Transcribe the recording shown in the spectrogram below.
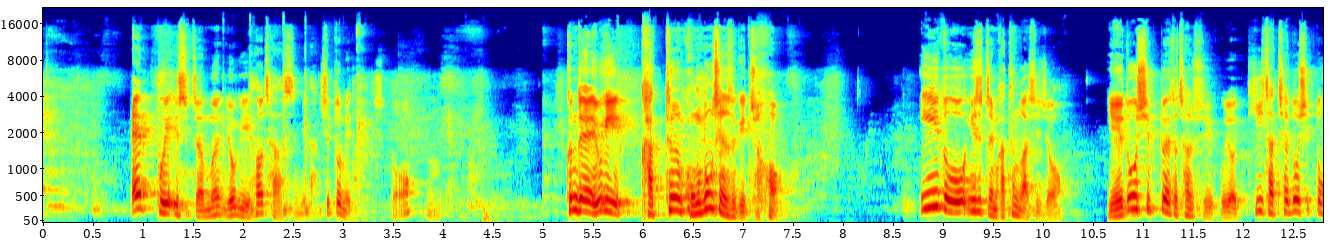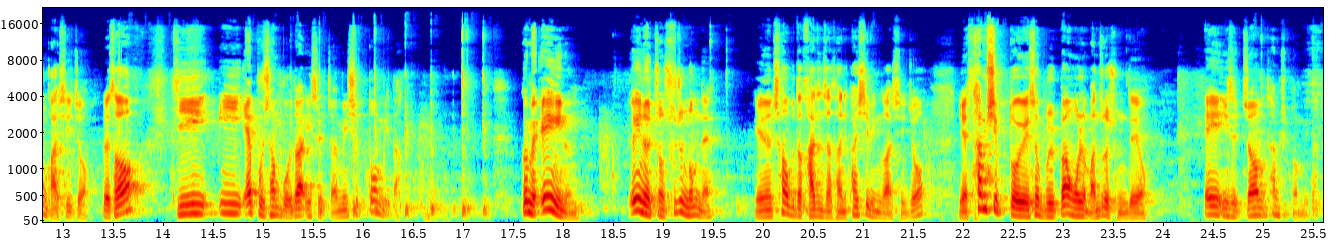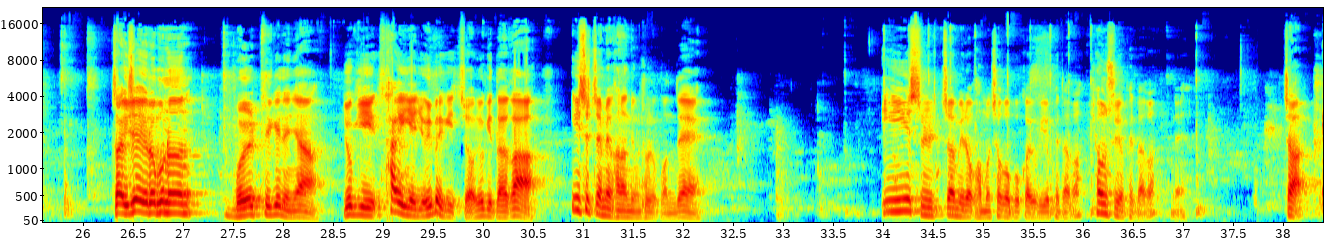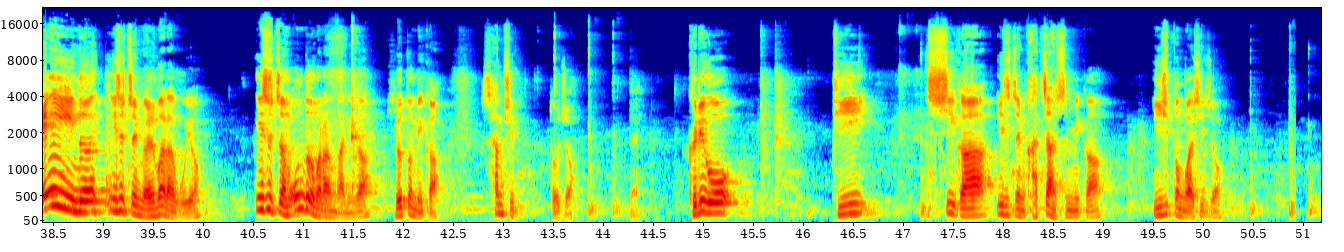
F의 일수점은 여기서 찾았습니다. 10도입니다. 10도. 음. 근데 여기 같은 공동체 녀석 있죠. E도 일수점이 같은 거 아시죠? 얘도 10도에서 찾을 수 있고요. D 자체도 10도인 거 아시죠? 그래서 D, E, F 전부 다 일수점이 10도입니다. 그러면 A는? A는 좀 수준 높네. 얘는 처음부터 가진 자산이 80인 거 아시죠? 얘 30도에서 물방울을 만들어 준대요. A 이슬점 30도입니다. 자, 이제 여러분은 뭘 필게 되냐? 여기 사이에 열백이 있죠. 여기다가 이슬점에 관한 내용 적을 건데, 이슬점이라고 한번 적어볼까요? 여기 옆에다가? 현수 옆에다가? 네. 자, A는 이슬점이 얼마라고요? 이슬점 온도 말하는 거 아닌가? 몇 도입니까? 30도죠. 네. 그리고 B C가 이 시점이 같지 않습니까? 20도인 거 아시죠?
